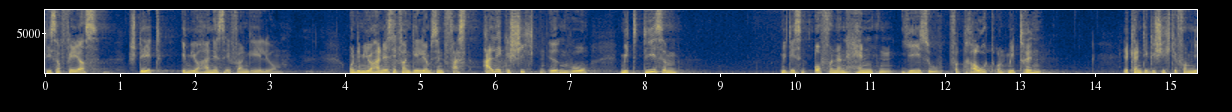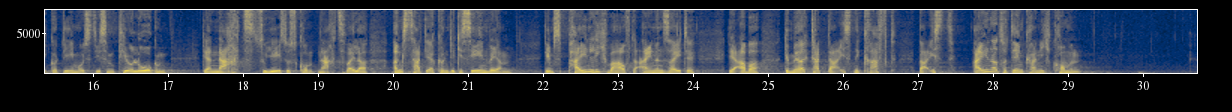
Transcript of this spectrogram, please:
Dieser Vers steht im Johannesevangelium. Und im Johannesevangelium sind fast alle Geschichten irgendwo mit diesem, mit diesen offenen Händen Jesu vertraut und mit drin. Ihr kennt die Geschichte von Nikodemus, diesem Theologen, der nachts zu Jesus kommt, nachts, weil er Angst hatte, er könnte gesehen werden, dem es peinlich war auf der einen Seite, der aber gemerkt hat, da ist eine Kraft, da ist einer, zu dem kann ich kommen.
